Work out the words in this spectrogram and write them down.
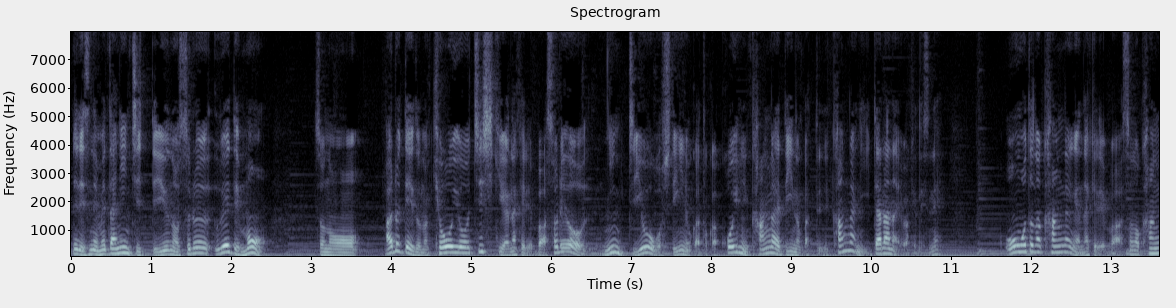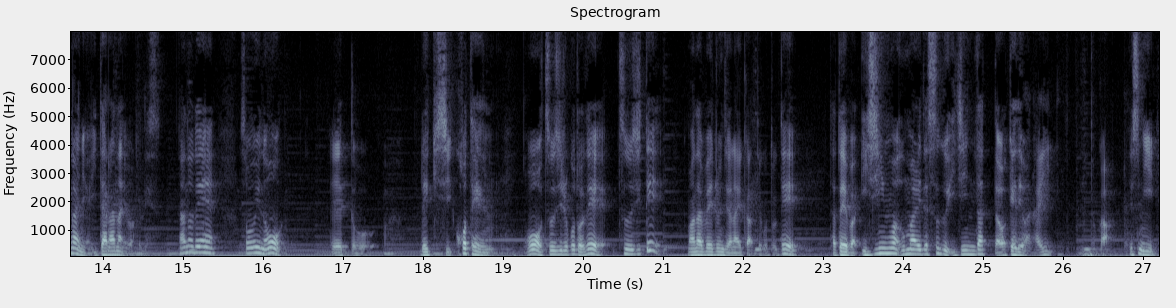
でですねメタ認知っていうのをする上でもそのある程度の教養知識がなければそれを認知擁護していいのかとかこういうふうに考えていいのかっていう考えに至らないわけですね。大元の考えがなければその考えには至らないわけです。なのでそういうのを、えーと、歴史古典を通じることで通じて学べるんじゃないかということで例えば偉人は生まれてすぐ偉人だったわけではないとか要するに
